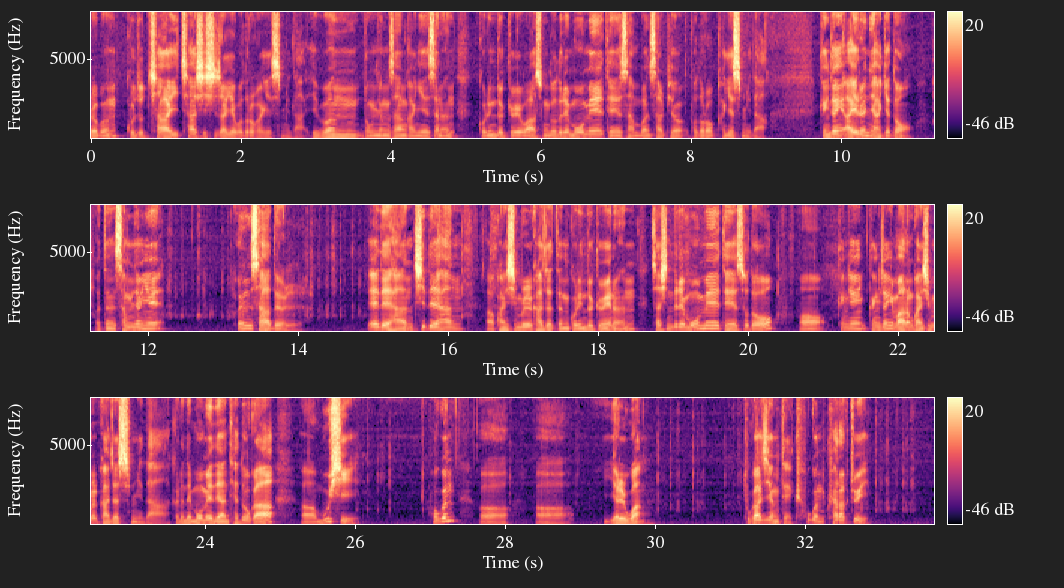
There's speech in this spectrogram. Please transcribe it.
여러분 9주차 2차시 시작해 보도록 하겠습니다. 이번 동영상 강의에서는 고린도 교회와 성도들의 몸에 대해서 한번 살펴보도록 하겠습니다. 굉장히 아이러니하게도 어떤 성령의 은사들에 대한 지대한 어, 관심을 가졌던 고린도 교회는 자신들의 몸에 대해서도 어, 굉장히 굉장히 많은 관심을 가졌습니다. 그런데 몸에 대한 태도가 어, 무시 혹은 열광 두 가지 형태 혹은 쾌락주의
